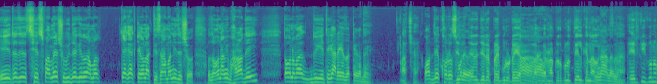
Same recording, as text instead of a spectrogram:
এইটা যে সেচ পাম্পের সুবিধা কিন্তু আমার টাকা এক টাকাও লাগতেছে আমার নিজস্ব। যখন আমি ভাড়া দেই তখন আমার দুই থেকে আড়াই হাজার টাকা দেয়। আচ্ছা। অর্ধেক খরচ মনে হয় যেটা- প্রায় পুরোটাই হ্যাঁ, হ্যাঁ। কারণ আপনার কোনো তেল কেনা না, না, না। এর কি কোনো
